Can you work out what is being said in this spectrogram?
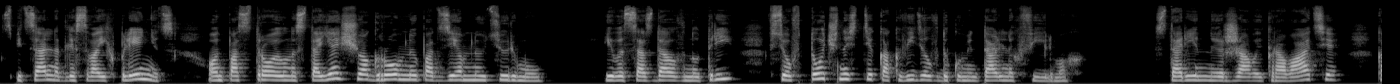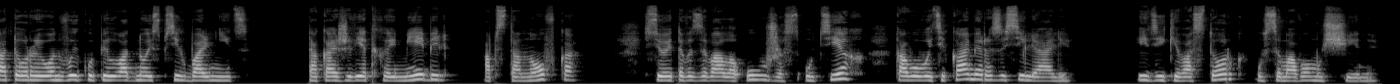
Специально для своих пленниц он построил настоящую огромную подземную тюрьму и воссоздал внутри все в точности, как видел в документальных фильмах старинной ржавой кровати, которые он выкупил в одной из психбольниц, такая же ветхая мебель, обстановка. Все это вызывало ужас у тех, кого в эти камеры заселяли, и дикий восторг у самого мужчины.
